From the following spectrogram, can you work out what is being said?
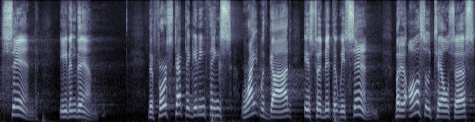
sinned, even them. The first step to getting things right with God is to admit that we sin. But it also tells us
